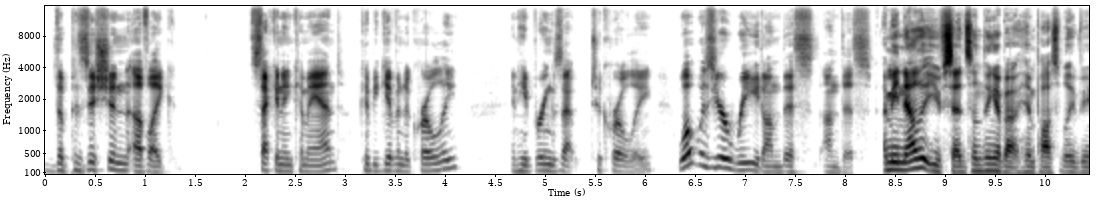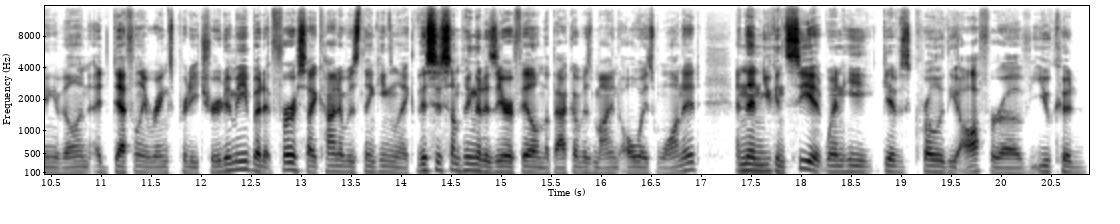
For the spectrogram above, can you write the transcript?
the position of like second in command could be given to Crowley, and he brings that to Crowley. What was your read on this? On this? I mean, now that you've said something about him possibly being a villain, it definitely rings pretty true to me. But at first, I kind of was thinking like this is something that Aziraphale in the back of his mind always wanted, and then you can see it when he gives Crowley the offer of you could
